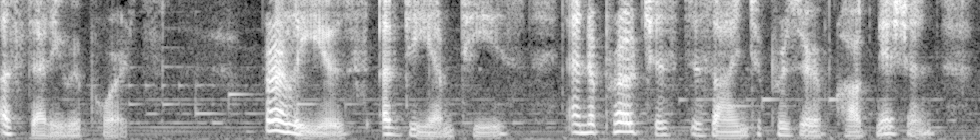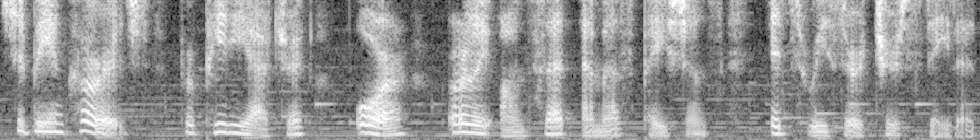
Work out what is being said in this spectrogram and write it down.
a study reports. Early use of DMTs and approaches designed to preserve cognition should be encouraged for pediatric or early onset MS patients, its researchers stated.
